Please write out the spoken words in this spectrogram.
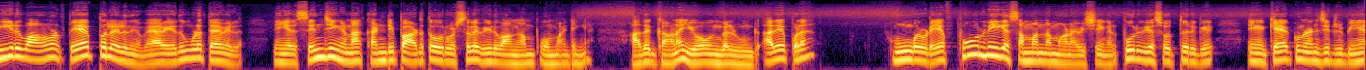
வீடு வாங்கணும் பேப்பரில் எழுதுங்க. வேறு எதுவும் கூட தேவையில்லை. நீங்கள் இதை செஞ்சீங்கன்னா கண்டிப்பாக அடுத்த ஒரு வருஷத்தில் வீடு வாங்காமல் போக மாட்டீங்க. அதுக்கான யோகங்கள் உண்டு. அதே போல் உங்களுடைய பூர்வீக சம்பந்தமான விஷயங்கள் பூர்வீக சொத்து இருக்குது நீங்கள் கேட்கணும்னு நினச்சிட்டு இருப்பீங்க.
